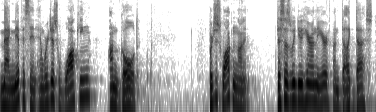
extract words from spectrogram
magnificent, and we're just walking on gold. We're just walking on it, just as we do here on the earth, on like dust.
